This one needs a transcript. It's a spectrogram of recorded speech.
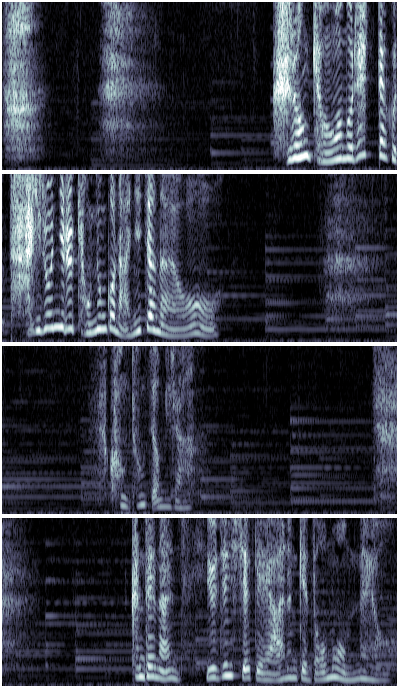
그런 경험을 했다고 다 이런 일을 겪는 건 아니잖아요. 공통점이라. 근데 난 유진 씨에 대해 아는 게 너무 없네요.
